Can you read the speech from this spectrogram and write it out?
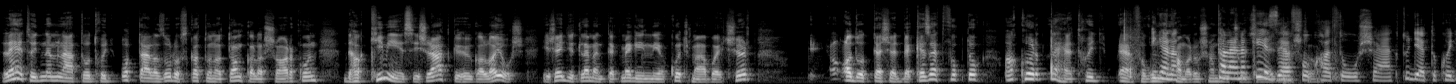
lehet, hogy nem látod, hogy ott áll az orosz katona tankal a sarkon, de ha kimész és rátköhög a Lajos, és együtt lementek meginni a kocsmába egy sört, adott esetben kezet fogtok, akkor lehet, hogy el fogunk Igen, hamarosan talán a kézzelfoghatóság. Tudjátok, hogy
